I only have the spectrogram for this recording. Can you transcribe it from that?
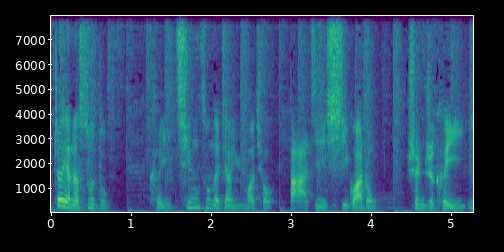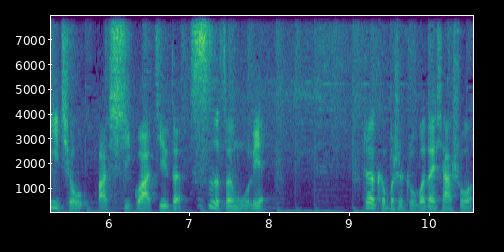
这样的速度可以轻松的将羽毛球打进西瓜中，甚至可以一球把西瓜击得四分五裂，这可不是主播在瞎说。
